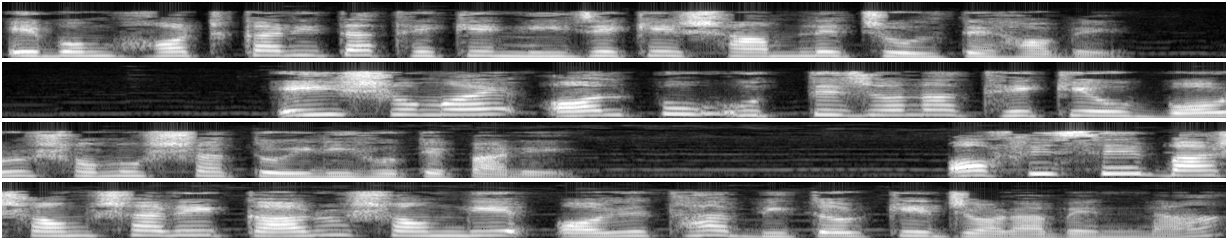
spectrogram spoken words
এবং হটকারিতা থেকে নিজেকে সামলে চলতে হবে। এই সময় অল্প উত্তেজনা থেকেও বড় সমস্যা তৈরি হতে পারে। অফিসে বা সংসারে কারও সঙ্গে অযথা বিতর্কে জড়াবেন না।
